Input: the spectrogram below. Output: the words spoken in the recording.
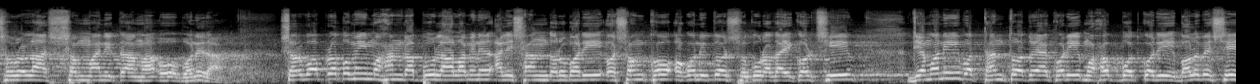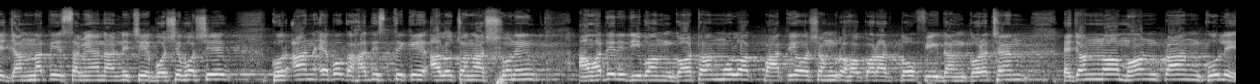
সরলা সম্মানিতা মা ও বোনেরা, সর্বপ্রথমেই মহান রাব্বুল আলমিনের আলিশান দরবারি অসংখ্য অগণিত শুকুর আদায় করছি। যেমনই অত্যন্ত দয়া করে, মহব্বত করে, ভালোবেসে জান্নাতি সামিয়ানার নিচে বসে বসে কোরআন এবং হাদিস থেকে আলোচনা শুনে আমাদের জীবন গঠনমূলক পাতেও সংগ্রহ করার তৌফিক দান করেছেন। এজন্য মন প্রাণ খুলে,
